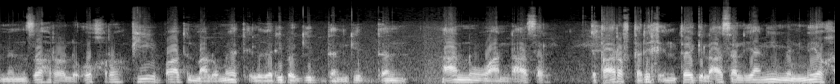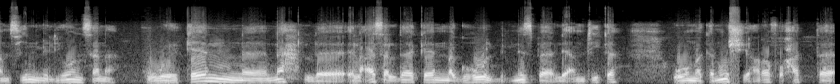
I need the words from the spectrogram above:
من زهرة لأخرى. في بعض المعلومات الغريبة جدا جدا عنه وعن العسل اتعرف تاريخ إنتاج العسل يعني من 150 مليون سنة. وكان نحل العسل ده كان مجهول بالنسبة لأمريكا وما كانوش يعرفوا حتى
